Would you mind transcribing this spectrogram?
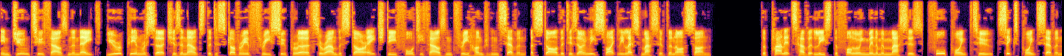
In June 2008, European researchers announced the discovery of three super-Earths around the star HD 40307, a star that is only slightly less massive than our Sun. The planets have at least the following minimum masses, 4.2, 6.7,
